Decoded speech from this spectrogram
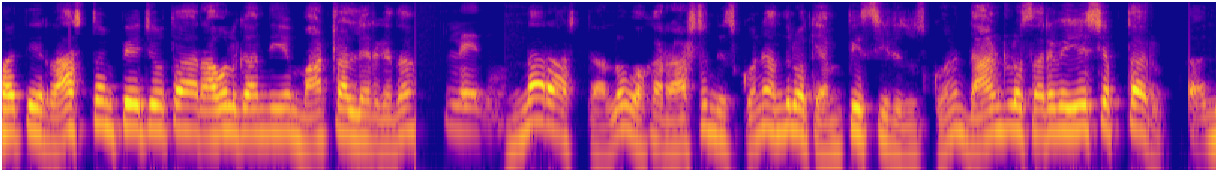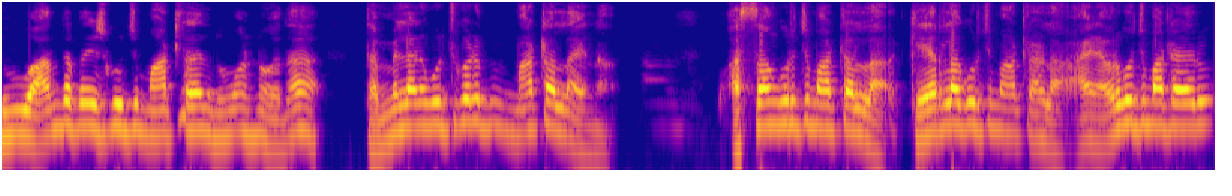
ప్రతి రాష్ట్రం పేరు చెబుతా రాహుల్ గాంధీ ఏం మాట్లాడలేరు కదా? లేదు. ఉన్న రాష్ట్రాల్లో ఒక రాష్ట్రం తీసుకొని అందులో ఒక ఎంపీ సీట్ చూసుకొని దాంట్లో సర్వే చేసి చెప్తారు. నువ్వు ఆంధ్రప్రదేశ్ గురించి మాట్లాడేది నువ్వు అంటున్నావు కదా? తమిళనాడు గురించి కూడా మాట్లాడాల ఆయన? అస్సాం గురించి మాట్లాడాల? కేరళ గురించి మాట్లాడాల? ఆయన ఎవరి గురించి మాట్లాడారు?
